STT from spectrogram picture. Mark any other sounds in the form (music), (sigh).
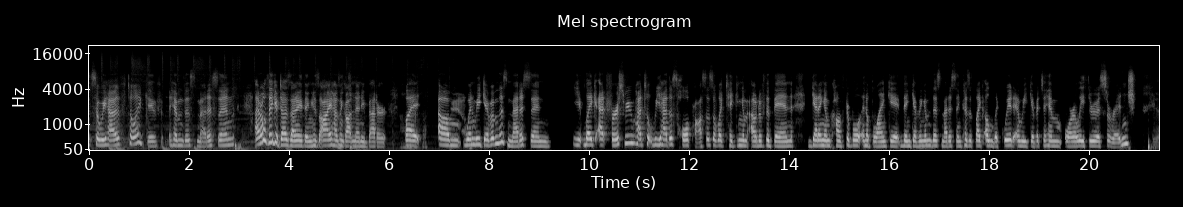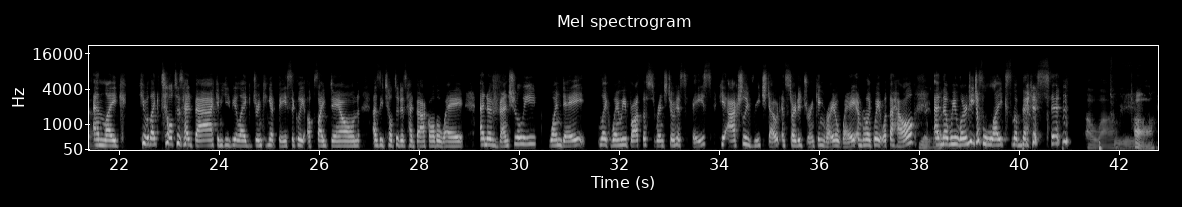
so we have to like give him this medicine. I don't think it does anything. His eye hasn't gotten any better. But (laughs) um, when we give him this medicine, you, like at first we had to we had this whole process of like taking him out of the bin, getting him comfortable in a blanket, then giving him this medicine because it's like a liquid, and we give it to him orally through a syringe. Yeah. and like he would like tilt his head back and he'd be like drinking it basically upside down as he tilted his head back all the way. And eventually one day like when we brought the syringe to his face he actually reached out and started drinking right away and we're like wait what the hell Wait, and then we learned he just likes the (laughs) medicine oh wow. Sweet. (laughs)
